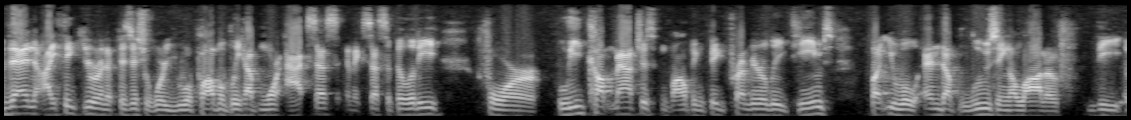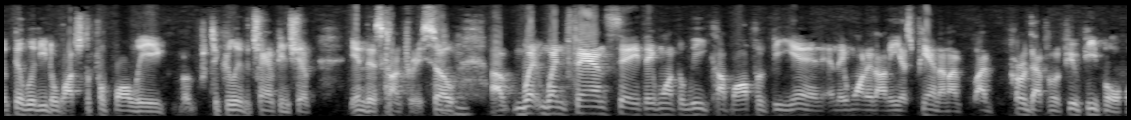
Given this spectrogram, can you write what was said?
then I think you're in a position where you will probably have more access and accessibility for League Cup matches involving big Premier League teams but you will end up losing a lot of the ability to watch the football league, particularly the championship in this country. So mm-hmm. uh, when when fans say they want the League Cup off of beIN and they want it on ESPN, and I've, I've heard that from a few people,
